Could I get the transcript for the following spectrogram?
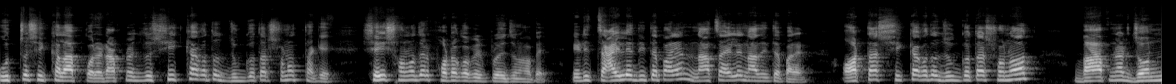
উচ্চ শিক্ষা লাভ করেন, আপনার যদি শিক্ষাগত যোগ্যতার সনদ থাকে, সেই সনদের ফটোকপির প্রয়োজন হবে। এটি চাইলে দিতে পারেন, না চাইলে না দিতে পারেন। অর্থাৎ শিক্ষাগত যোগ্যতার সনদ বা আপনার জন্ম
